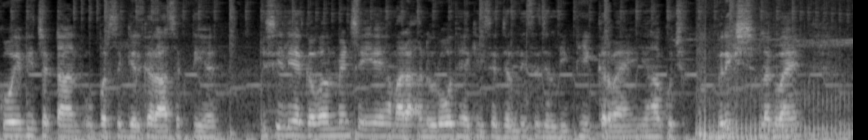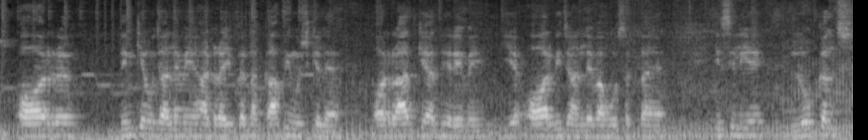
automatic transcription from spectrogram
कोई भी चट्टान ऊपर से गिर कर आ सकती है। इसीलिए गवर्नमेंट से ये हमारा अनुरोध है कि इसे जल्दी से जल्दी ठीक करवाएँ, यहाँ कुछ वृक्ष लगवाएँ। और दिन के उजाले में यहाँ ड्राइव करना काफ़ी मुश्किल है और रात के अंधेरे में ये और भी जानलेवा हो सकता है। इसीलिए लोकल्स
